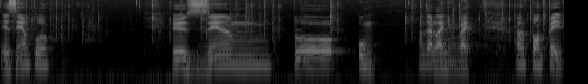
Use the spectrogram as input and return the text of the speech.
exemplo, exemplo 1, underline 1, vai, ah, ponto .py.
